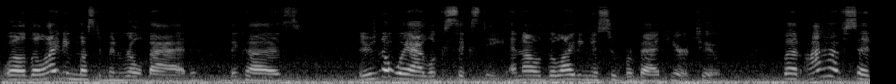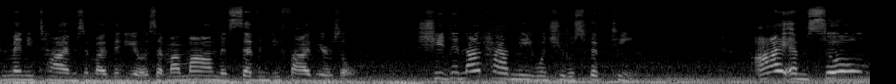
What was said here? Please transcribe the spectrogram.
Well, the lighting must have been real bad because there's no way I look 60. And now the lighting is super bad here too. But I have said many times in my videos that my mom is 75 years old. She did not have me when she was 15. I am so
